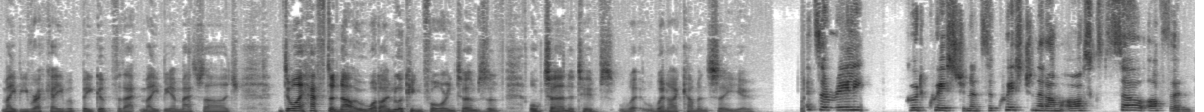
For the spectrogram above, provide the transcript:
maybe Reiki would be good for that, maybe a massage. Do I have to know what I'm looking for in terms of alternatives w- when I come and see you? It's a really good question. It's a question that I'm asked so often.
